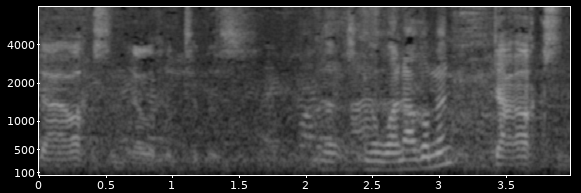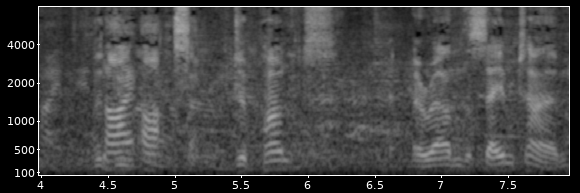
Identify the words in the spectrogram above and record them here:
dioxin element to this? The, the one element? Dioxin. The Du- Dioxin. DuPont, around the same time,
